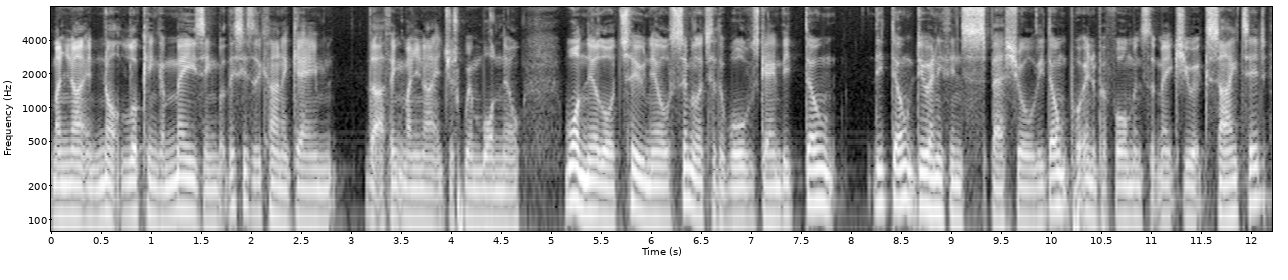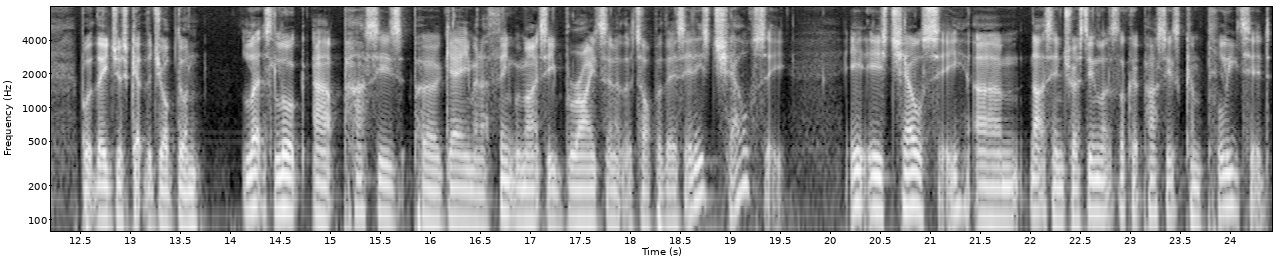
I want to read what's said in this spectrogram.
Man United not looking amazing, but this is the kind of game that I think Man United just win 1 0. 1 0 or 2 0, similar to the Wolves game. They don't. They don't do anything special. They don't put in a performance that makes you excited, but they just get the job done. Let's look at passes per game, and I think we might see Brighton at the top of this. It is Chelsea. It is Chelsea. Um, that's interesting. Let's look at passes completed.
